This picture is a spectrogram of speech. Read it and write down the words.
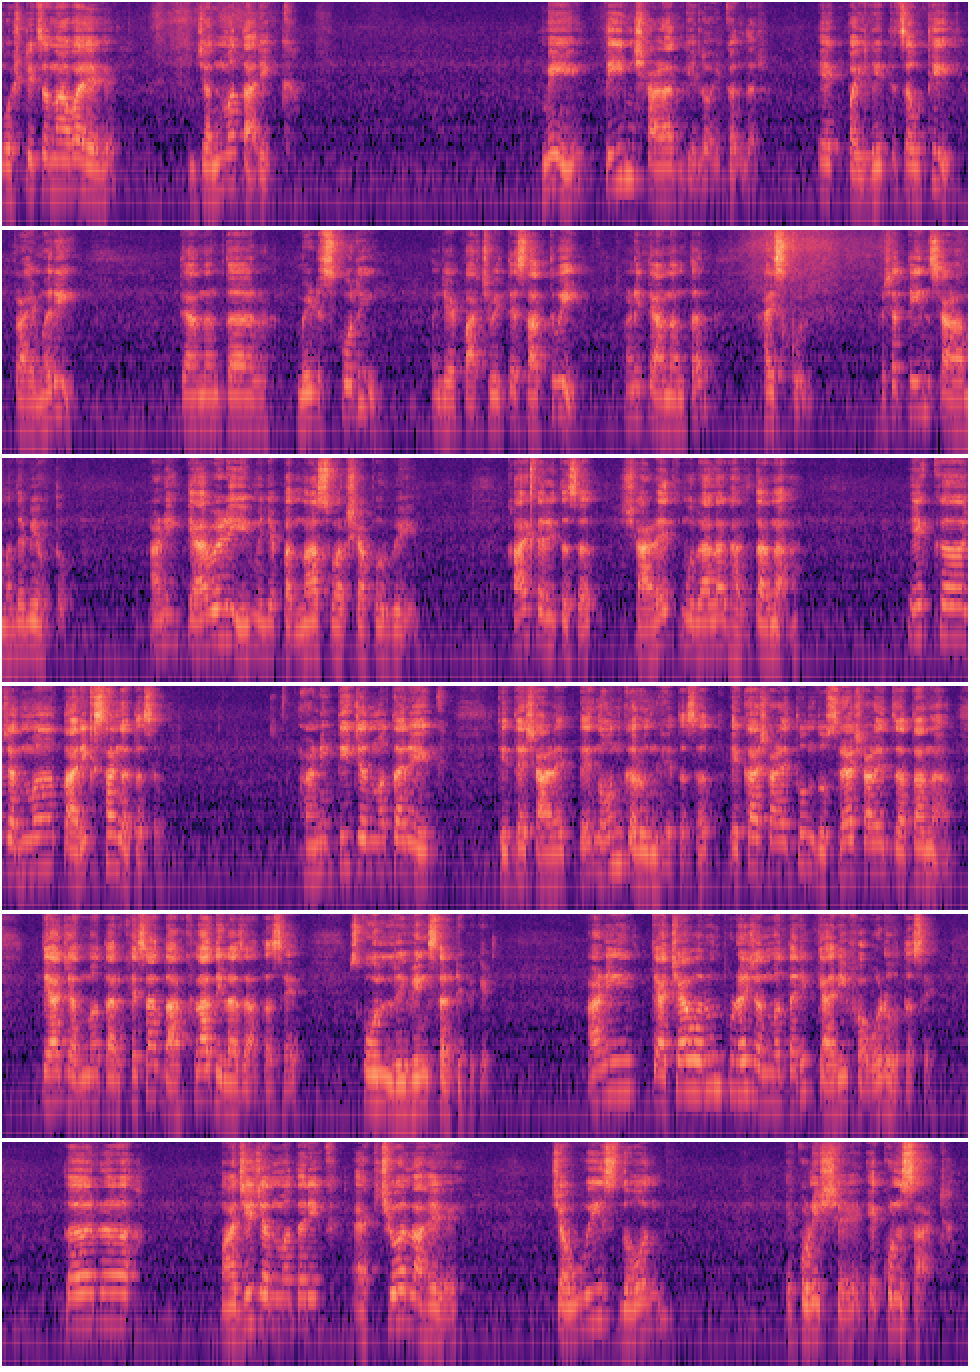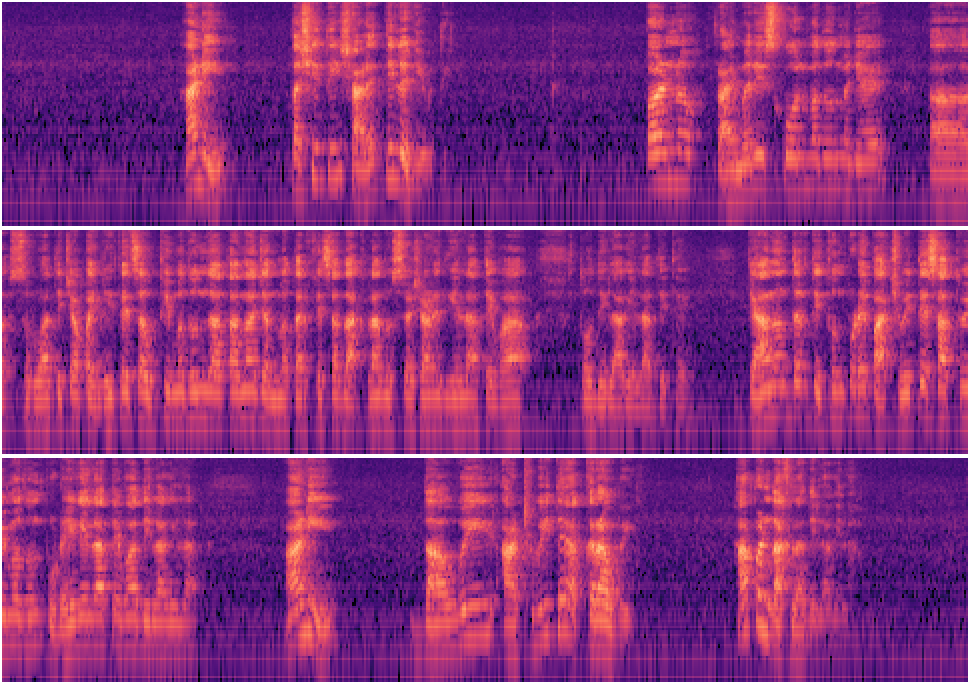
गोष्टीचं नाव आहे जन्मतारीख. मी तीन शाळात गेलो एकंदर. एक पहिली ते चौथी प्रायमरी त्यानंतर मिड स्कूलिंग म्हणजे पाचवी ते सातवी आणि त्यानंतर हायस्कूल अशा तीन शाळांमध्ये मी होतो. आणि त्यावेळी म्हणजे पन्नास वर्षापूर्वी काय करीत असत? शाळेत मुलाला घालताना एक जन्मतारीख सांगत असत. आणि ती जन्मतारीख तिथे शाळेत ते नोंद करून घेत असत. एका शाळेतून दुसऱ्या शाळेत जाताना त्या जन्मतारखेचा दाखला दिला जात असे. School leaving certificate. आणि त्याच्यावरून पुढे जन्मतारीख कॅरी फॉवर्ड होत असे. तर माझी जन्मतारीख ॲक्च्युअल आहे चोवीस दोन एकोणीसशे एकोणसाठ. आणि तशी ती शाळेत दिलेली होती. पण प्रायमरी स्कूलमधून म्हणजे सुरुवातीच्या पहिली ते चौथीमधून जाताना जन्मतारखेचा दाखला दुसऱ्या शाळेत गेला तेव्हा तो दिला गेला तिथे. त्यानंतर तिथून पुढे पाचवी ते सातवीमधून पुढे गेला तेव्हा दिला गेला. आणि दहावी आठवी ते अकरावी हा पण दाखला दिला गेला.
